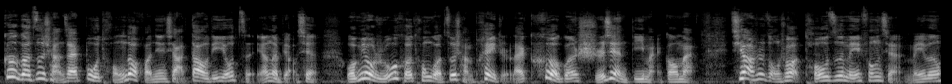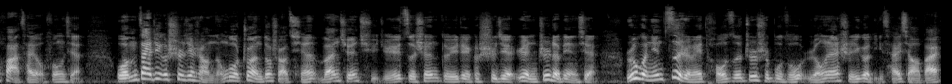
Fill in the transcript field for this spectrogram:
各个资产在不同的环境下到底有怎样的表现？我们又如何通过资产配置来客观实现低买高卖？齐老师总说，投资没风险，没文化才有风险。我们在这个世界上能够赚多少钱，完全取决于自身对于这个世界认知的变现。如果您自认为投资知识不足，仍然是一个理财小白，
